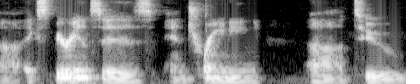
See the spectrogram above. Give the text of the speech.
uh, experiences and training uh, to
